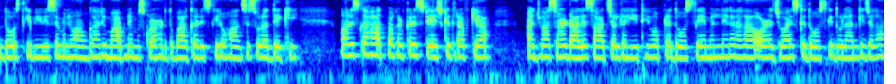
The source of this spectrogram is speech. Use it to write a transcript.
दोस्त की बीवी से मिलवाऊँगा रिमाब ने मुस्कुराहट दबाकर इसकी रूहान सी सूरत देखी और इसका हाथ पकड़कर स्टेज की तरफ़ किया। अजवा सर डाले साथ चल रही थी, वो अपने दोस्त से मिलने का लगा और अजवा इसके दोस्त की दुल्हन की जगह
